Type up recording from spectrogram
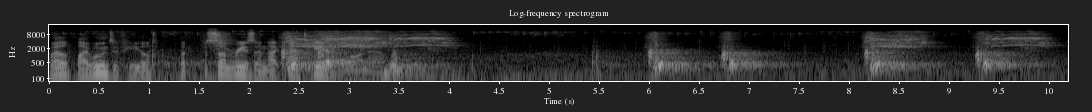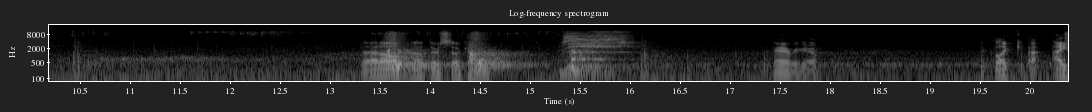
Well, my wounds have healed, but for some reason I can't hear anymore now. That all? No, they're still coming. There we go. Like, I,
